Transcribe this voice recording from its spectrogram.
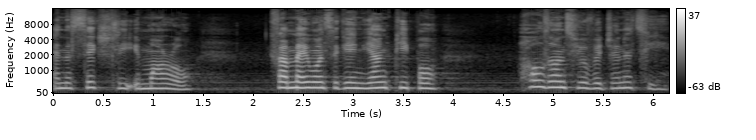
and the sexually immoral. If I may, once again, young people, hold on to your virginity.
